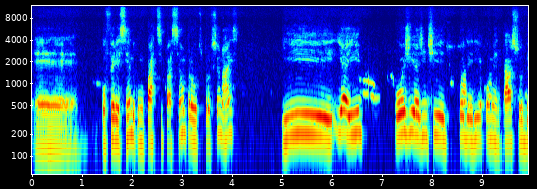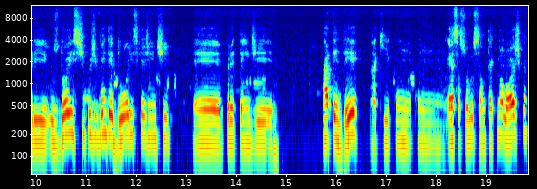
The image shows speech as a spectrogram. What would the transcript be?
é, oferecendo como participação para outros profissionais. E, e aí, hoje a gente poderia comentar sobre os dois tipos de vendedores que a gente é, pretende atender aqui com, com essa solução tecnológica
